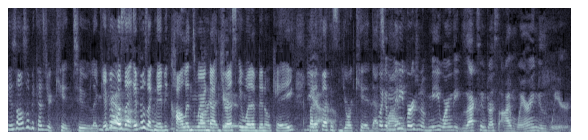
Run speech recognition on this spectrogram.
It's also because you're kid too. Like if it was like if it was like maybe Collins wearing My that dress, it would have been okay. But I feel like it's your kid. That's like a why. mini version of me wearing the exact same dress I'm wearing is weird.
